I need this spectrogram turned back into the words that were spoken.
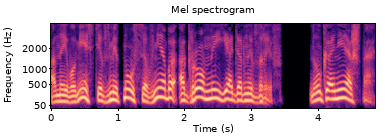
а на его месте взметнулся в небо огромный ядерный взрыв. Ну, конечно.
